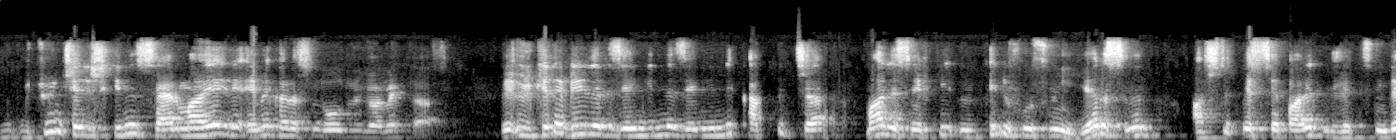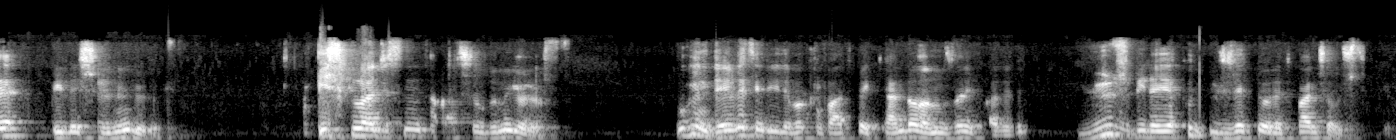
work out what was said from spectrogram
Bütün çelişkinin sermaye ile emek arasında olduğunu görmek lazım. Ve ülkede birileri zenginliğe zenginlik kattıkça maalesef ki ülke nüfusunun yarısının açlık ve sefalet ücretinde birleştirildiğini görüyoruz. İş güvencesinin tartışıldığını görüyoruz. Bugün devlet eliyle bakın Fatih Bey kendi alanımızdan ifade edip 100 bine yakın ücretli öğretmen çalıştırıyor.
